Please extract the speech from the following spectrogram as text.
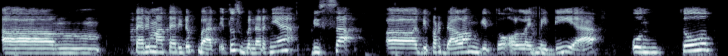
materi-materi um, debat itu sebenarnya bisa uh, diperdalam gitu oleh hmm. media untuk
